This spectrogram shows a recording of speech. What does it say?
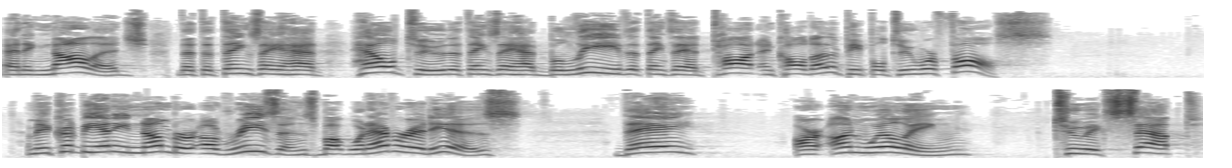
and acknowledge that the things they had held to, the things they had believed, the things they had taught and called other people to were false. I mean, it could be any number of reasons, but whatever it is, they are unwilling to accept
